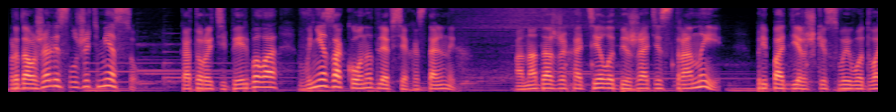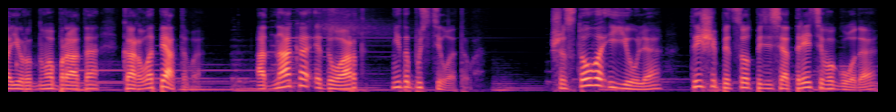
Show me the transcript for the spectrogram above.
продолжали служить мессу, которая теперь была вне закона для всех остальных. Она даже хотела бежать из страны при поддержке своего двоюродного брата Карла V. Однако Эдуард не допустил этого. 6 июля 1553 года,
